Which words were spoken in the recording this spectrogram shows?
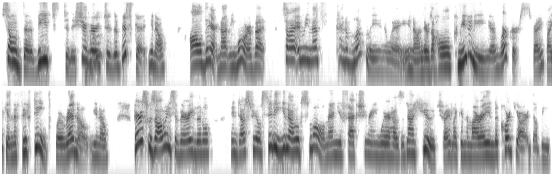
so the beets to the sugar mm-hmm. to the biscuit, you know, all there, not anymore. But so, I mean, that's kind of lovely in a way, you know, and there's a whole community of workers, right? Like in the 15th where Renault, you know, Paris was always a very little industrial city, you know, small manufacturing warehouses, not huge, right? Like in the Marais in the courtyard, there'll be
